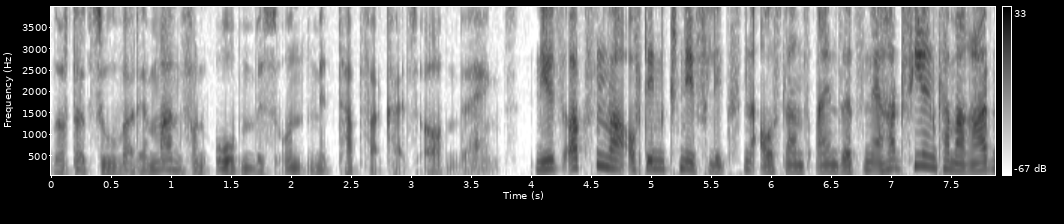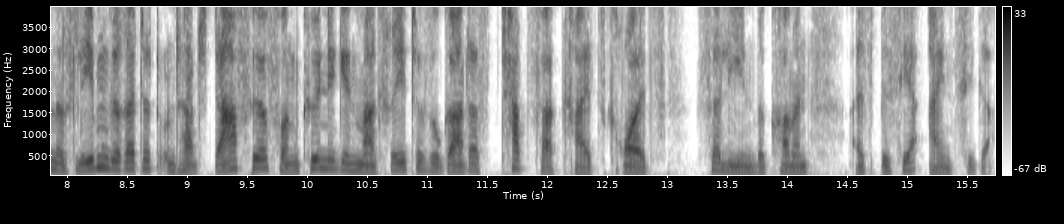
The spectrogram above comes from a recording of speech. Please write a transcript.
Noch dazu war der Mann von oben bis unten mit Tapferkeitsorden behängt. Nils Ochsen war auf den kniffligsten Auslandseinsätzen. Er hat vielen Kameraden das Leben gerettet und hat dafür von Königin Margrethe sogar das Tapferkeitskreuz verliehen bekommen, als bisher einziger.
